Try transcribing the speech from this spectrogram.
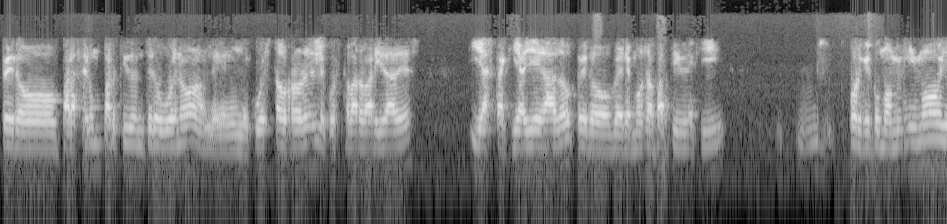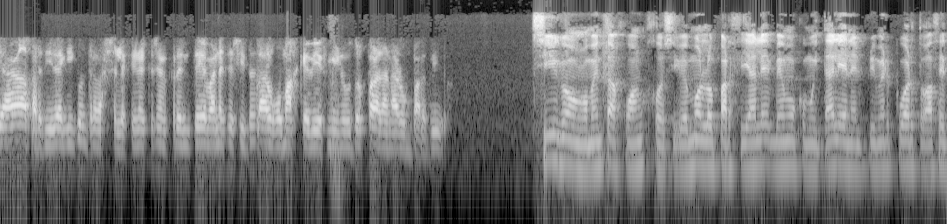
pero para hacer un partido entero bueno le, cuesta horrores, le cuesta barbaridades y hasta aquí ha llegado, pero veremos a partir de aquí porque como mínimo ya a partir de aquí contra las selecciones que se enfrente va a necesitar algo más que 10 minutos para ganar un partido. Sí, como comenta Juanjo, si vemos los parciales, vemos como Italia en el primer cuarto hace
